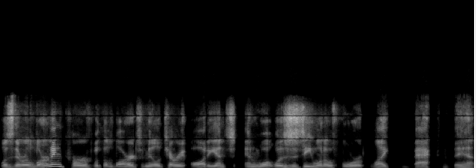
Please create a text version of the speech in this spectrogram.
was there a learning curve with a large military audience? And what was Z104 like back then?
